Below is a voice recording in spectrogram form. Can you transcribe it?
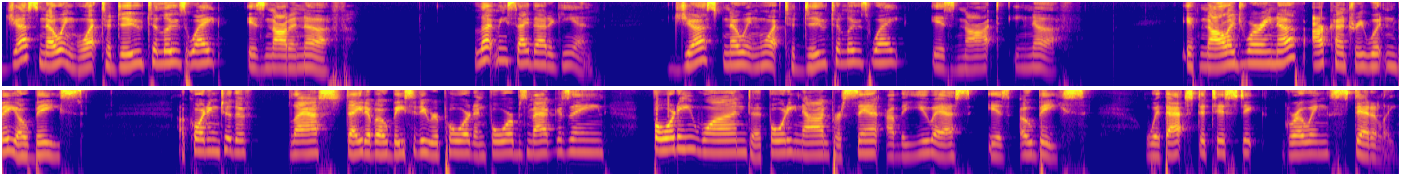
Just knowing what to do to lose weight is not enough. Let me say that again. Just knowing what to do to lose weight is not enough. If knowledge were enough, our country wouldn't be obese. According to the last State of Obesity report in Forbes magazine, 41 to 49% of the U.S. is obese, with that statistic growing steadily.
